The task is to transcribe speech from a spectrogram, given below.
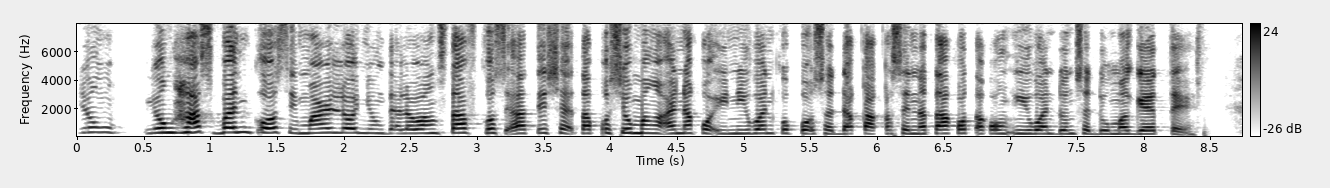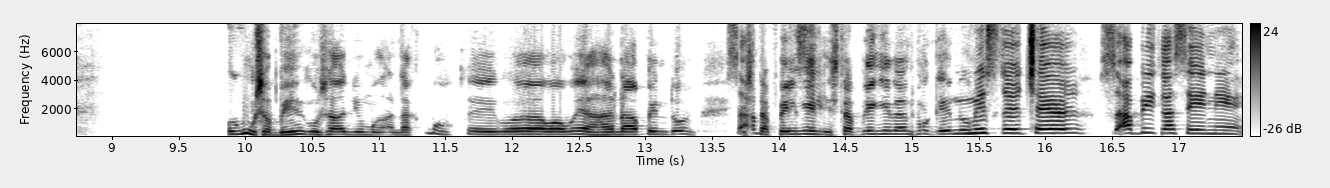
Yung, yung husband ko, si Marlon, yung dalawang staff ko, si Ate She, tapos yung mga anak ko, iniwan ko po sa Daka kasi natakot akong iwan doon sa Dumaguete. Huwag mong sabihin kung saan yung mga anak mo. Kaya mga mamaya hanapin doon. Sabi Istapingin, istapingin ano kayo. Mr. Chair, sabi kasi ni,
